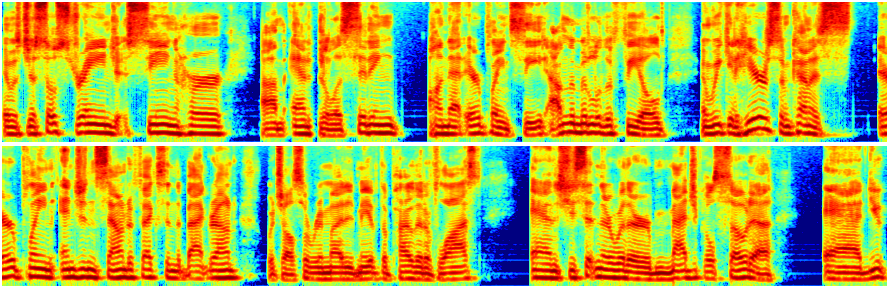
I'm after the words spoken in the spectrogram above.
It was just so strange seeing her, um, Angela, sitting on that airplane seat out in the middle of the field, and we could hear some kind of airplane engine sound effects in the background, which also reminded me of the pilot of Lost. And she's sitting there with her magical soda, and you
